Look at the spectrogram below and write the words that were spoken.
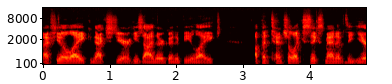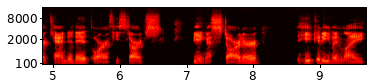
I feel like next year he's either going to be like a potential like six man of the year candidate, or if he starts being a starter, he could even like.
